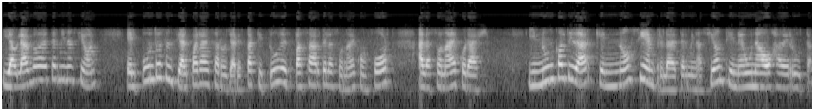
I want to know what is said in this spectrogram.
Y hablando de determinación, el punto esencial para desarrollar esta actitud es pasar de la zona de confort a la zona de coraje. Y nunca olvidar que no siempre la determinación tiene una hoja de ruta.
